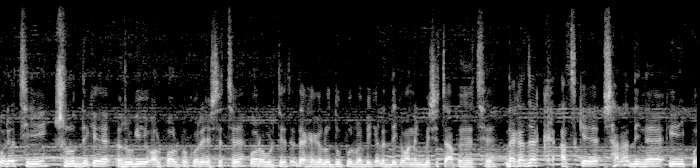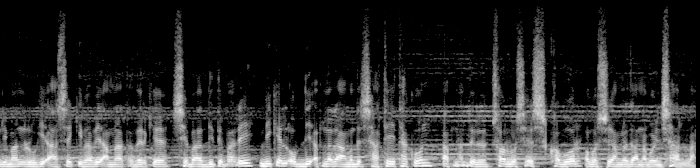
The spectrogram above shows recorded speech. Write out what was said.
করেছি, শুরুর দিকে রোগী অল্প অল্প করে এসেছে, পরবর্তীতে দেখা গেল দুপুর বা বিকেলের দিকে অনেক বেশি চাপ হয়েছে। দেখা যাক আজকে সারা দিনে কি পরিমাণ রোগী আসে, কীভাবে আমরা তাদেরকে সেবা দিতে পারি। বিকেল অবধি আপনারা আমাদের সাথেই থাকুন। আপনাদের সর্বশেষ খবর অবশ্যই আমরা জানাব ইনশাআল্লাহ।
